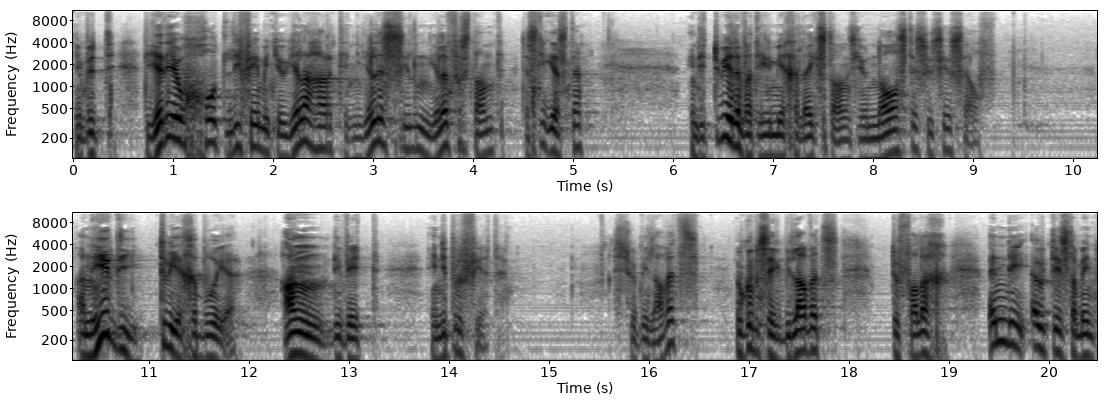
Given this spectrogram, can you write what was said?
"Jy moet die Here jou God lief hê met jou hele hart en hele siel en hele verstand. Dis die eerste. En die tweede wat hiermee gelyk staan is jou naaste soos jouself." Aan hierdie twee gebooie hang die wet en die profete. So beloveds, hoekom sê ek beloveds? Toevallig in die Ou Testament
